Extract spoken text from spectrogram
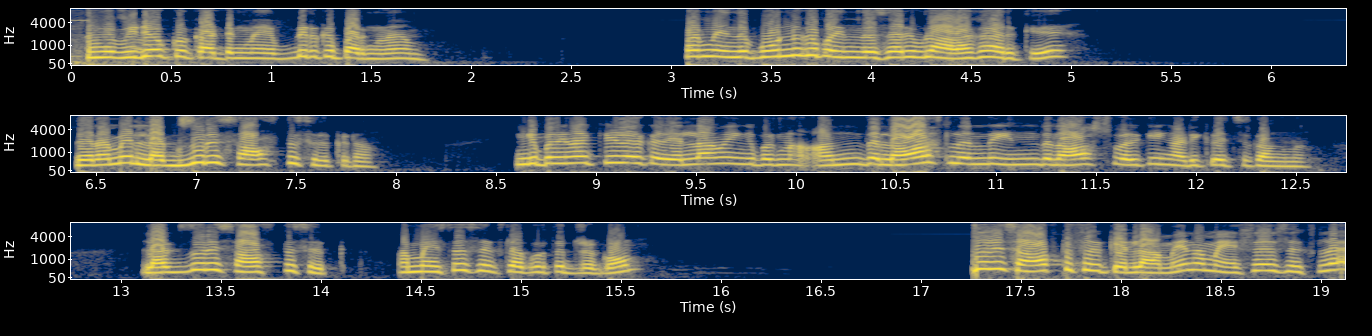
உங்க வீடியோக்கு காட்டுங்களேன். எப்படி இருக்கு பாருங்களேன். பாருங்க இந்த பொண்ணுக்கு இந்த சாரி இவ்வளோ அழகா இருக்கு. எல்லாமே லக்ஸுரி சாஃப்ட்ஸ் இருக்குண்ணா. இங்கே பார்த்தீங்கன்னா கீழே இருக்கிறது எல்லாமே இங்கே பார்த்தீங்கன்னா அந்த லாஸ்ட்ல இருந்து இந்த லாஸ்ட் வரைக்கும் இங்கே அடுக்கி வச்சிருக்காங்கண்ணா. லக்ஸுரி சாஃப்ட் சில்க் நம்ம எஸ்எஸ் சிக்ஸ்ல கொடுத்துட்டு இருக்கோம். லக்ஸுரி சாஃப்ட் சில்க் எல்லாமே நம்ம எஸ்எஸ் சிக்ஸ்ல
